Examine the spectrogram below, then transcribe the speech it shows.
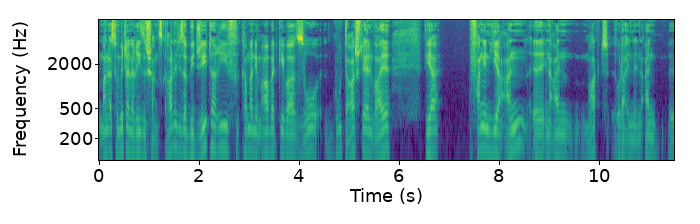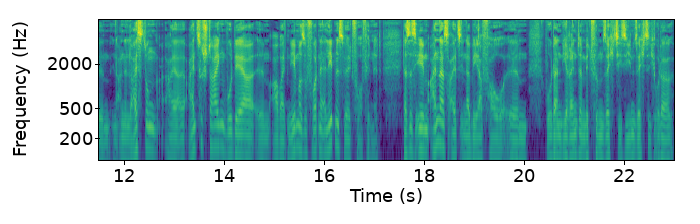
man als Vermittler eine Riesenchance. Gerade dieser Budgettarif kann man dem Arbeitgeber so gut darstellen, weil wir fangen hier an, äh, in einen Markt oder in, in, ein, äh, in eine Leistung äh, einzusteigen, wo der ähm, Arbeitnehmer sofort eine Erlebniswelt vorfindet. Das ist eben anders als in der BAV, ähm, wo dann die Rente mit 65, 67 oder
